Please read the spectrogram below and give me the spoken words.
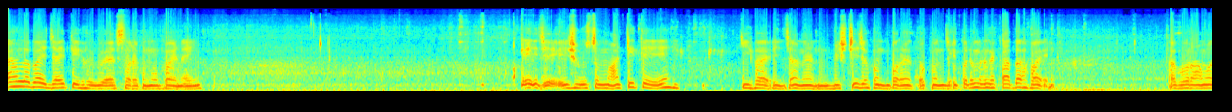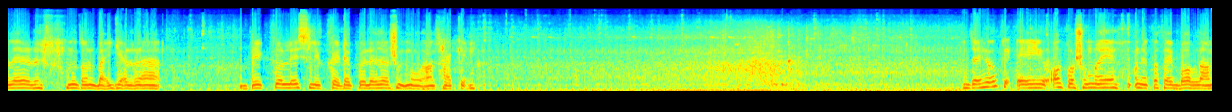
তাহলে ভাই যাইতেই হবে এছাড়া কোনো উপায় নাই। এই যে এই সমস্ত মাটিতে কি হয় জানেন, বৃষ্টি যখন পড়ে তখন যে পরিমাণে কাদা হয়, তারপর আমাদের মতন বাইকাররা ব্রেক করলে স্লিপ কেটে পড়ে যাওয়ার সম্ভাবনা থাকে। যাই হোক, এই অল্প সময়ে অনেক কথাই বললাম।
